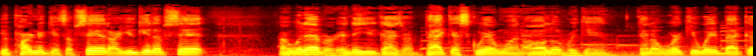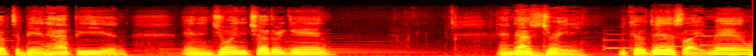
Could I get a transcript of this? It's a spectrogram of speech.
your partner gets upset or you get upset or whatever, and then you guys are back at square one all over again. Got to work your way back up to being happy and and enjoying each other again. And that's draining because then it's like, man,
